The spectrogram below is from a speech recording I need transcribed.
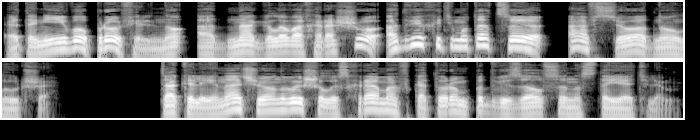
Это не его профиль, но одна голова хорошо, а две хоть и мутация, а все одно лучше. Так или иначе, он вышел из храма, в котором подвязался настоятелем.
